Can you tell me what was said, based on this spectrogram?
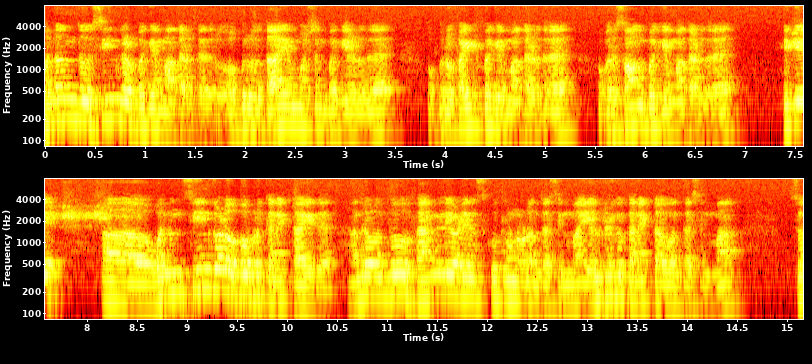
ಒಂದೊಂದು ಸೀನ್ಗಳ ಬಗ್ಗೆ ಮಾತಾಡ್ತಾ ಇದ್ರು. ಒಬ್ಬರು ತಾಯಿ ಎಮೋಷನ್ ಬಗ್ಗೆ ಹೇಳಿದ್ರೆ ಒಬ್ಬರು ಫೈಟ್ ಬಗ್ಗೆ ಮಾತಾಡಿದ್ರೆ ಒಬ್ಬರು ಸಾಂಗ್ ಬಗ್ಗೆ ಮಾತಾಡಿದ್ರೆ. ಹೀಗೆ ಒಂದೊಂದು ಸೀನ್ಗಳು ಒಬ್ಬೊಬ್ರು ಕನೆಕ್ಟ್ ಆಗಿದೆ. ಅಂದ್ರೆ ಒಂದು ಫ್ಯಾಮಿಲಿ ಆಡಿಯನ್ಸ್ ಕೂತ್ಕೊಂಡು ನೋಡೋಂಥ ಸಿನಿಮಾ ಎಲ್ರಿಗೂ ಕನೆಕ್ಟ್ ಆಗುವಂಥ ಸಿನಿಮಾ ಸೊ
